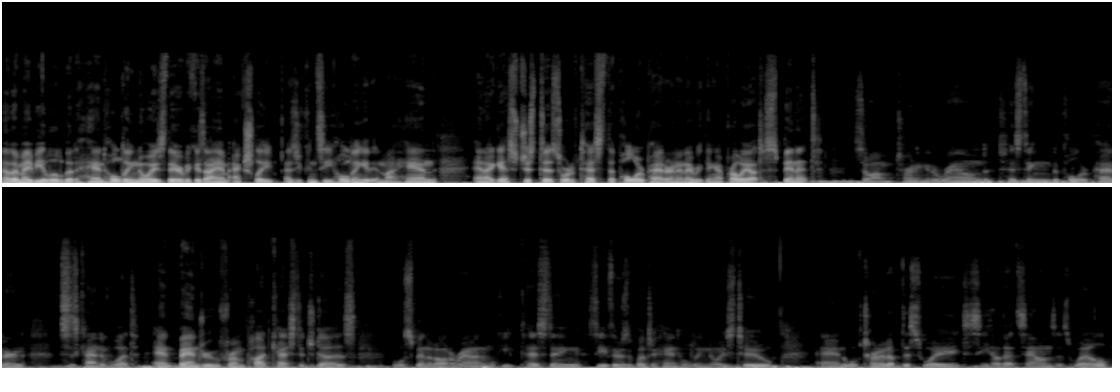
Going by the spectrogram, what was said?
Now there may be a little bit of hand holding noise there because I am actually, as you can see, holding it in my hand. And I guess just to sort of test the polar pattern and everything, I probably ought to spin it. So I'm turning it around, testing the polar pattern. This is kind of what Aunt Bandrew from Podcastage does. We'll spin it on around and we'll keep testing, see if there's a bunch of hand holding noise too. And we'll turn it up this way to see how that sounds as well.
